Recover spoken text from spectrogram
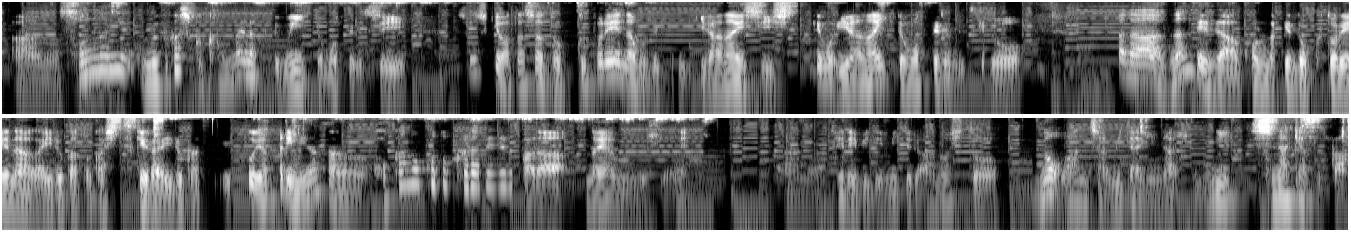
あの、そんなに難しく考えなくてもいいって思ってるし、正直私はドッグトレーナーも別にいらないし、しつけもいらないって思ってるんですけど、ただ、なんでじゃあこんだけドッグトレーナーがいるかとかしつけがいるかっていうと、やっぱり皆さん他の子と比べれるから悩むんですよね。あの、テレビで見てるあの人のワンちゃんみたいにな、にしなきゃとか、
